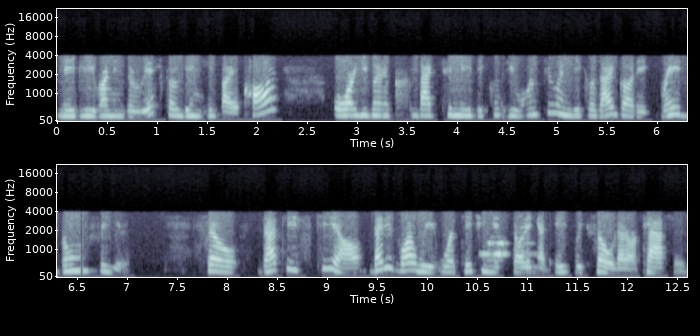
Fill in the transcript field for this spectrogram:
maybe running the risk of being hit by a car? Or are you going to come back to me because you want to and because I got a great bone for you? So that is skill. That is why we, we're teaching it starting at eight weeks old at our classes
